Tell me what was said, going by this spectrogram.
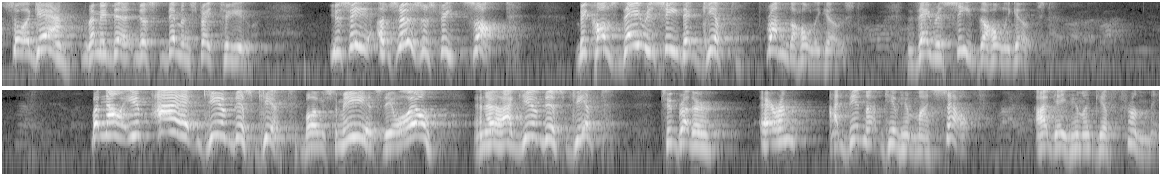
so again, let me de- just demonstrate to you. You see, Azusa Street sought because they received a gift from the Holy Ghost. They received the Holy Ghost. But now, if I give this gift, belongs to me, it's the oil, and I give this gift to Brother Aaron, I did not give him myself, I gave him a gift from me.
